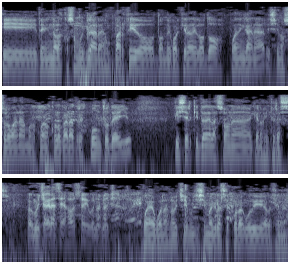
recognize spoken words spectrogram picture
y teniendo las cosas muy claras. Es un partido donde cualquiera de los dos pueden ganar y si nosotros ganamos nos podemos colocar a tres puntos de ellos y cerquita de la zona que nos interesa. Pues muchas gracias José y buenas noches. Pues buenas noches y muchísimas gracias por acudir a la semana.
